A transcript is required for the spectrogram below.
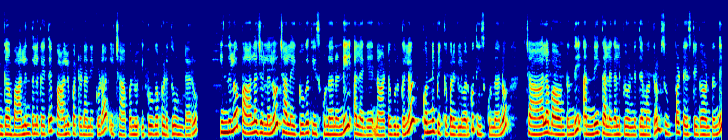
ఇంకా బాలింతలకైతే పాలు పట్టడానికి కూడా ఈ చేపలు ఎక్కువగా పెడుతూ ఉంటారు. ఇందులో పాల జల్లలు చాలా ఎక్కువగా తీసుకున్నానండి. అలాగే నాటుగురుకలు కొన్ని పిక్క పరుగుల వరకు తీసుకున్నాను. చాలా బాగుంటుంది. అన్నీ కలగలిపి వండితే మాత్రం సూపర్ టేస్టీగా ఉంటుంది.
